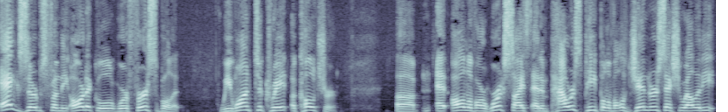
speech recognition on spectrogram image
excerpts from the article were first bullet. We want to create a culture uh, at all of our work sites that empowers people of all genders, sexuality,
